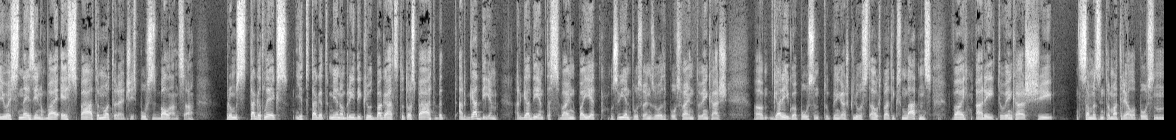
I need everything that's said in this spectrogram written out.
jo es nezinu, vai es spētu noturēt šīs puses balansā. Protams, tagad liekas, ja tu tagad vienā brīdī kļūtu bagāts, tu to spētu, bet ar gadiem, ar gadiem tas vai nu paiet uz vienu pusi, vai uz otru pusi, vai nu tu vienkārši um, garīgo pusi, un tu vienkārši kļūsi augstprātīgs un lepns, vai arī tu vienkārši samazini to materiālo pusi un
